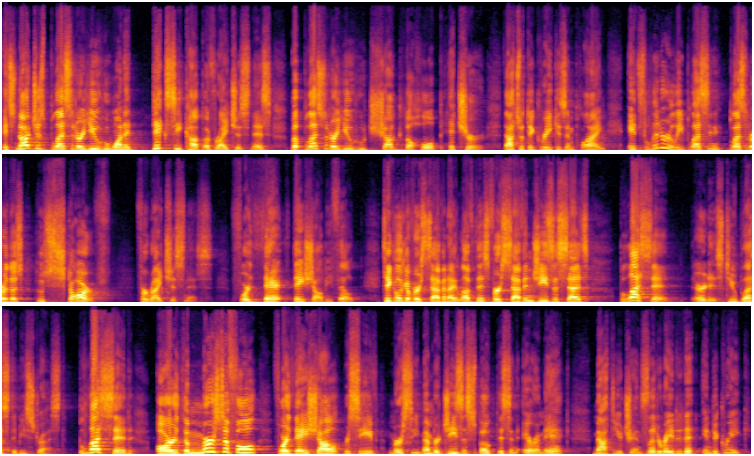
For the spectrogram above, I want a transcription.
It's not just blessed are you who want a Dixie cup of righteousness, but blessed are you who chug the whole pitcher. That's what the Greek is implying. It's literally blessed, blessed are those who starve for righteousness, for they shall be filled. Take a look at verse 7. I love this. Verse 7, Jesus says, Blessed, there it is, too blessed to be stressed. Blessed are the merciful, for they shall receive mercy. Remember, Jesus spoke this in Aramaic. Matthew transliterated it into Greek.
